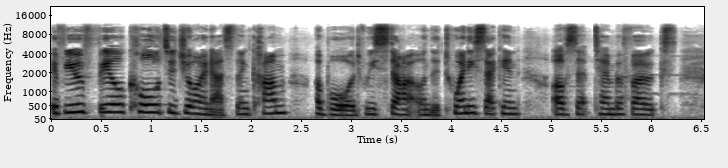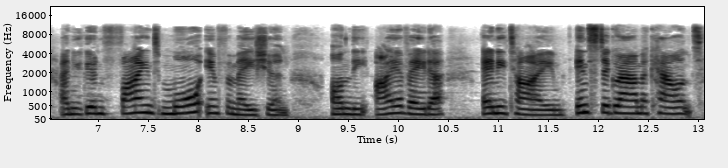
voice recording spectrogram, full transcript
If you feel called to join us, then come aboard. We start on the 22nd of September, folks, and you can find more information on the Ayurveda Anytime Instagram account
